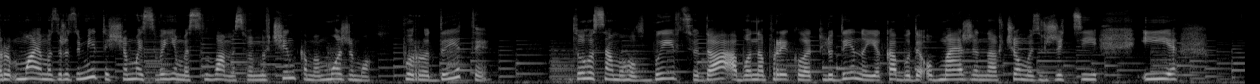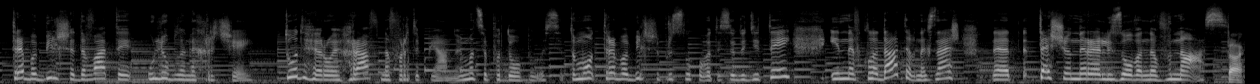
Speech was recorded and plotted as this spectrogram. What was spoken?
р- маємо зрозуміти, що ми своїми словами, своїми вчинками можемо породити того самого вбивцю, да? або, наприклад, людину, яка буде обмежена в чомусь в житті. І треба більше давати улюблених речей. Тут герой грав на фортепіано, йому це подобалося. Тому треба більше прислухуватися до дітей і не вкладати в них, знаєш, е, те, що не реалізоване в нас, Так,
